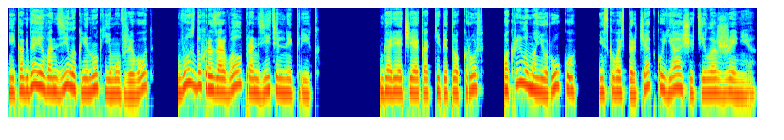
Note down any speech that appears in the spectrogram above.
и когда я вонзила клинок ему в живот, воздух разорвал пронзительный крик. Горячая, как кипяток, кровь покрыла мою руку, и сквозь перчатку я ощутила жжение.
